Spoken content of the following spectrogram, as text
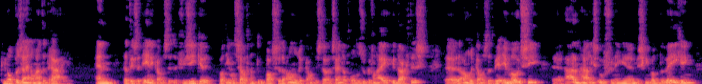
knoppen zijn om aan te draaien. En dat is de ene kant, is de fysieke, wat iemand zelf kan toepassen. De andere kant is dat, zijn dat onderzoeken van eigen gedachten. Eh, de andere kant is dat weer emotie, eh, ademhalingsoefeningen, misschien wat beweging.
